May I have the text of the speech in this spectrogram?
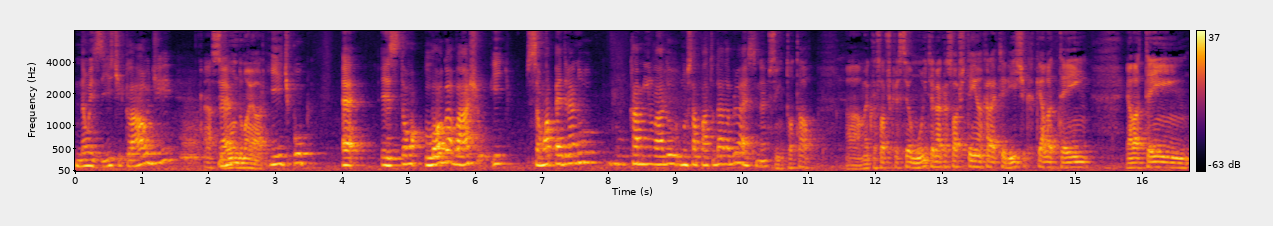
não existe cloud... É a segundo né? maior. E, tipo, é, eles estão logo abaixo e são a pedra no, no caminho lá do no sapato da AWS, né? Sim, total. A Microsoft cresceu muito e a Microsoft tem a característica que ela tem, ela tem,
